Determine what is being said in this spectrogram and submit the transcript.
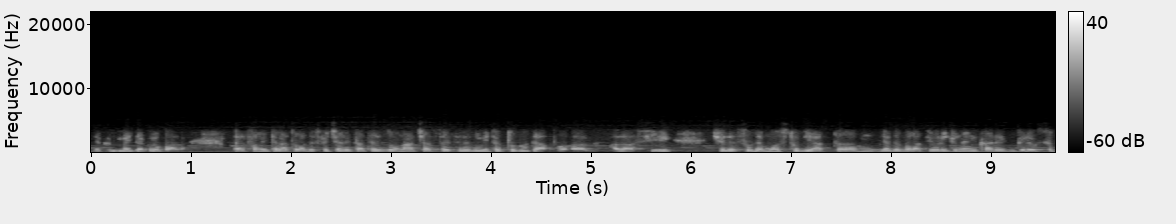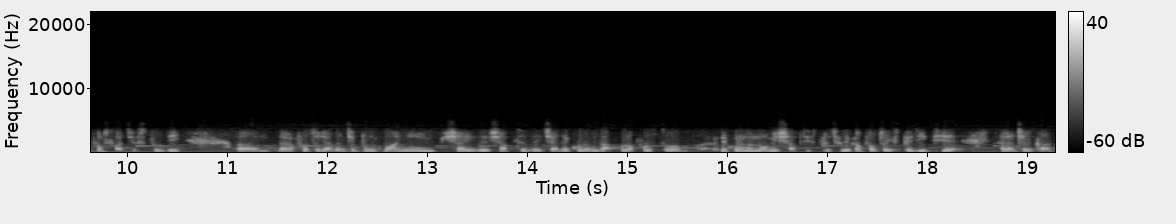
decât media globală. De altfel, în literatura de specialitate, zona aceasta este denumită turnul de apă al, al Asiei și e destul de mult studiată. E adevărat, e o regiune în care greu se pot face studii, um, dar a fost studiată începând cu anii 60-70. De curând, acolo a fost o, de curând în 2017, adică a fost o expediție care a încercat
